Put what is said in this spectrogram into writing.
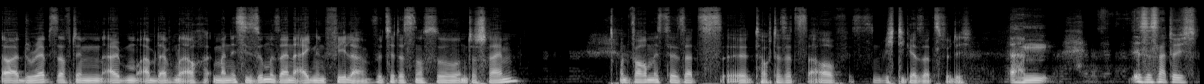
oh, du rappst auf dem Album, aber auch, man ist die Summe seiner eigenen Fehler. Würdest du das noch so unterschreiben? Und warum ist der Satz, äh, taucht der Satz da auf? Ist es ein wichtiger Satz für dich? Ähm, ist es natürlich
